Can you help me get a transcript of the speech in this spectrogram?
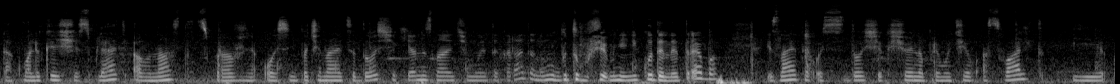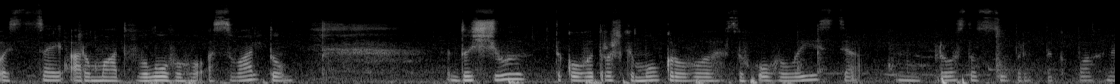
Так, малюки ще сплять, а в нас тут справжня осінь. Починається дощик. Я не знаю, чому я така рада, ну, тому що мені нікуди не треба. І знаєте, ось дощик щойно примочив асфальт, і ось цей аромат вологого асфальту, дощу, такого трошки мокрого, сухого листя. Ну, просто супер так пахне.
